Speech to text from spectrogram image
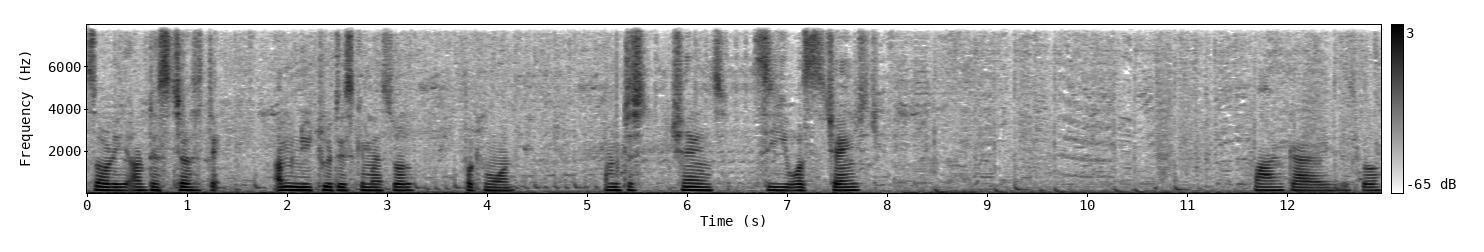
Sorry, I'm just I'm new to this game as well. Pokemon. I'm just changed. See what's changed. Fine, guys. Let's go.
